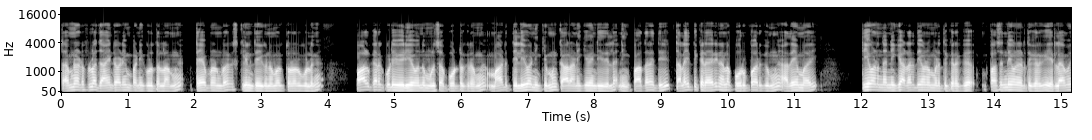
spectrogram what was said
தமிழ்நாடு ஃபுல்லாக ஜாயிண்ட் வாடையும் பண்ணி கொடுத்துடலாமுங்க. டேப் நண்பர்கள் ஸ்கீல் தேய்க்கும் நம்பருக்கு தொடர்பு கொள்ளுங்கள் பால் கறக்கூடிய வீடியோ வந்து முழுசாக போட்டுருக்குறவங்க மாடு தெளிவாக நிற்குமுங்க கால் அணைக்க வேண்டியதில்லை. நீங்கள் பார்த்தாலே தெரியும். தலைத்து கிடாரி நல்லா பொறுப்பாக இருக்குமுங்க. அதே மாதிரி தீவனம் தண்ணிக்கு அடர் தீவனம் எடுத்துக்கிறதுக்கு பசுந்தீவனம் எடுத்துக்கிறதுக்கு எல்லாமே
